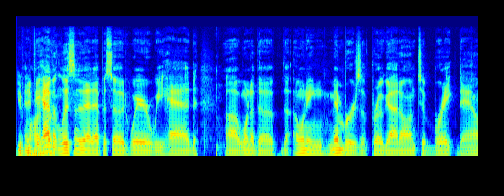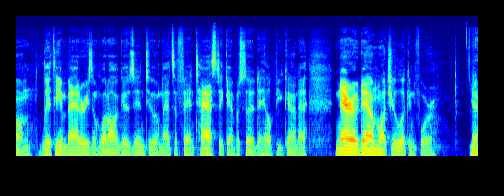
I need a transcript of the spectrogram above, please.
give them. If you look. haven't listened to that episode where we had uh, one of the the owning members of ProGuide on to break down lithium batteries and what all goes into them, that's a fantastic episode to help you kind of narrow down what you're looking for. Yeah.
